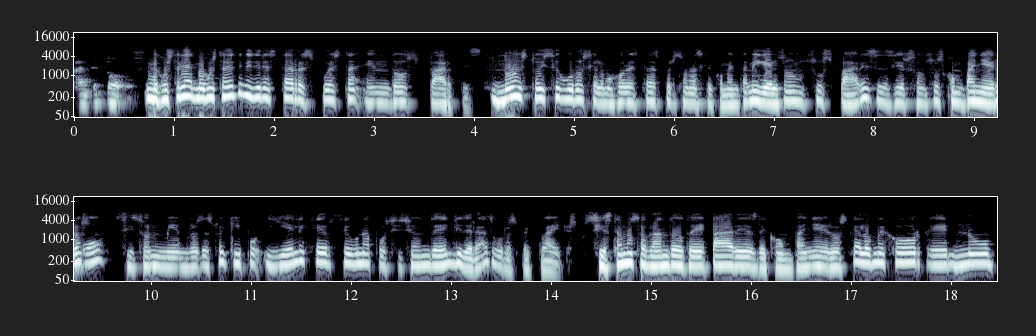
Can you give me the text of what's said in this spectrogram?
ante todos. Me gustaría, me gustaría dividir esta respuesta en dos partes. No estoy seguro si a lo mejor estas personas que comenta Miguel son sus pares, es decir, son sus compañeros, o si son miembros de su equipo y él ejerce una posición de liderazgo respecto a ellos. Si estamos hablando de pares, de compañeros, que a lo mejor eh, no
